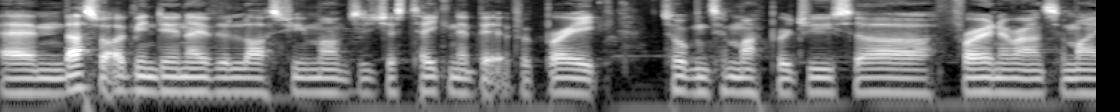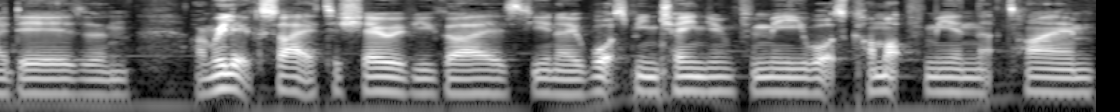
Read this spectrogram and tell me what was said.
um, that's what I've been doing over the last few months is just taking a bit of a break, talking to my producer, throwing around some ideas, and I'm really excited to share with you guys, you know, what's been changing for me, what's come up for me in that time,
